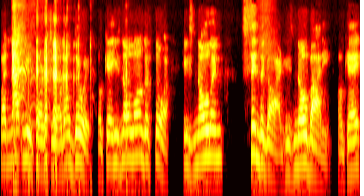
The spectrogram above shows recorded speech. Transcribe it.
but not you, Terzio. Don't do it. Okay, he's no longer Thor. He's Nolan Syndergaard. He's nobody. Okay,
